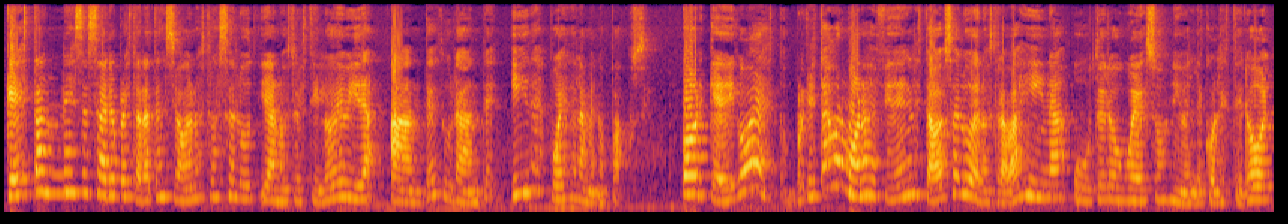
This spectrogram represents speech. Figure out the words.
que es tan necesario prestar atención a nuestra salud y a nuestro estilo de vida antes, durante y después de la menopausia. ¿Por qué digo esto? Porque estas hormonas definen el estado de salud de nuestra vagina, útero, huesos, nivel de colesterol,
